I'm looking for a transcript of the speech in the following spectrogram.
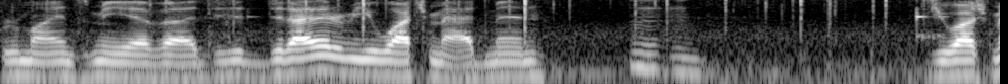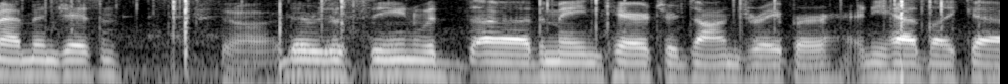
Reminds me of. Uh, did, did either of you watch Mad Men? Mm-mm. Did you watch Mad Men, Jason? Yeah, There was a scene with uh, the main character Don Draper, and he had like uh,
